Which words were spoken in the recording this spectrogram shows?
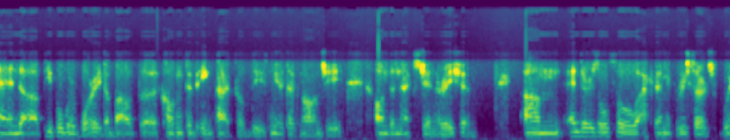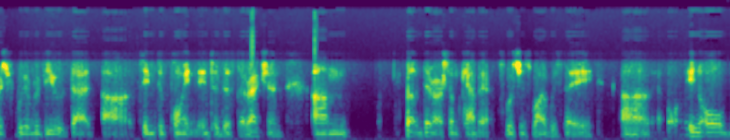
and uh, people were worried about the cognitive impact of these new technology on the next generation. Um, and there is also academic research which we reviewed that uh, seem to point into this direction. Um, but there are some caveats, which is why we say, uh, in all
